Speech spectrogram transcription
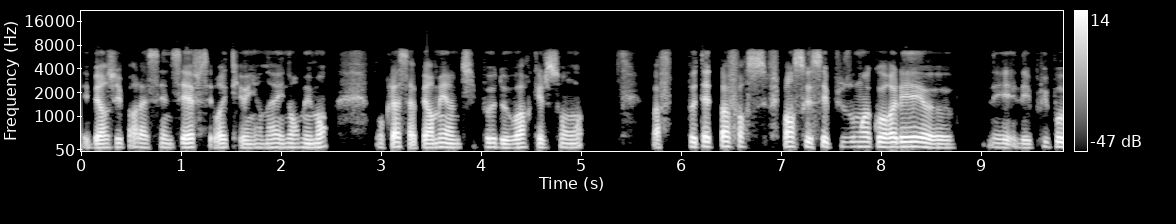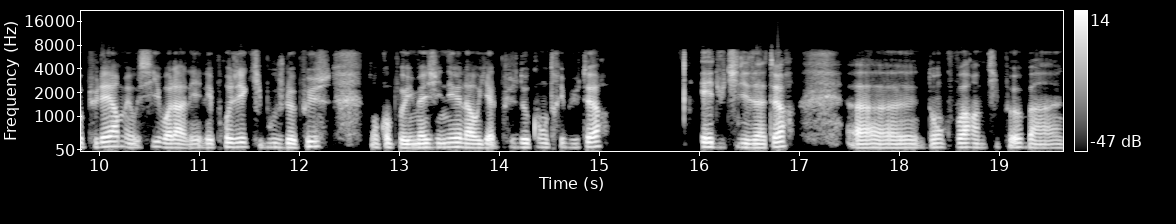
hébergés par la CNCF, c'est vrai qu'il y en a énormément. Donc là, ça permet un petit peu de voir quels sont, peut-être pas forcément, je pense que c'est plus ou moins corrélé euh, les, plus populaires, mais aussi voilà les, projets qui bougent le plus. Donc on peut imaginer là où il y a le plus de contributeurs et d'utilisateurs. Euh, donc voir un petit peu ben,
